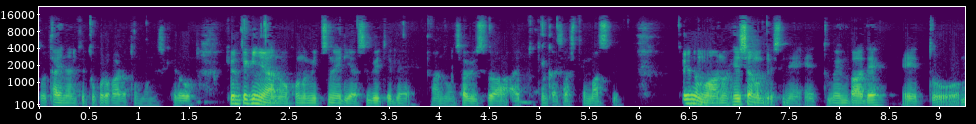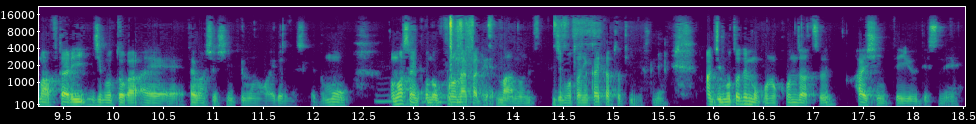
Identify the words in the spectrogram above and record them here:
と、台南というところがあると思うんですけど、基本的には、あの、この3つのエリアすべてで、あの、サービスは、えっと、展開させてます。というのも、あの、弊社のですね、えっと、メンバーで、えっと、まあ、二人、地元が、えー台湾出身というものがいるんですけども、まさにこのコロナ禍で、まあ、あの、地元に帰った時にですね、まあ、地元でもこの混雑配信っていうですね、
